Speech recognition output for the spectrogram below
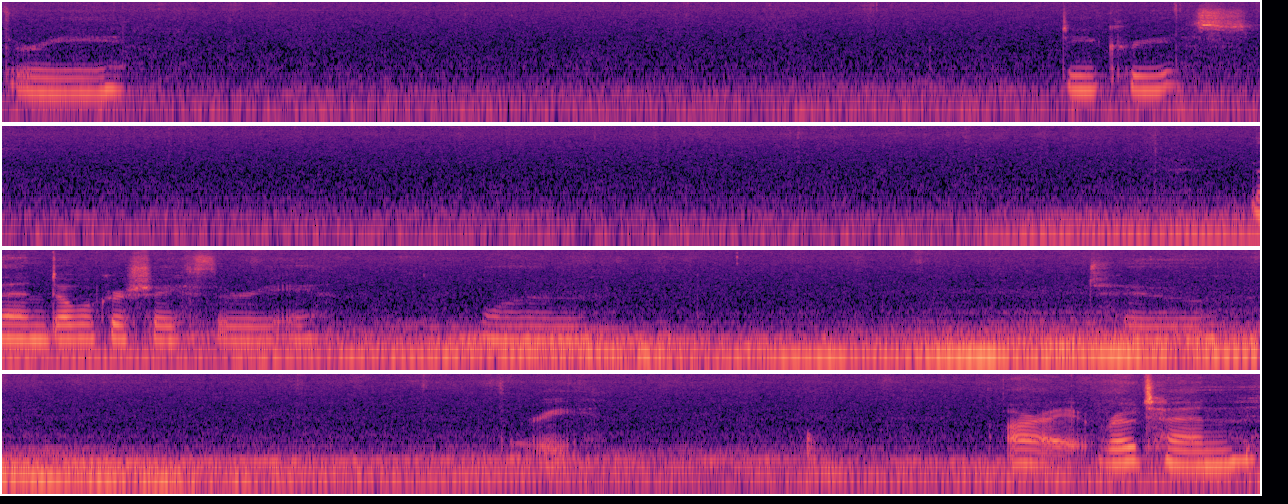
three, decrease, then double crochet three. one, two, three. All right, row 10,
